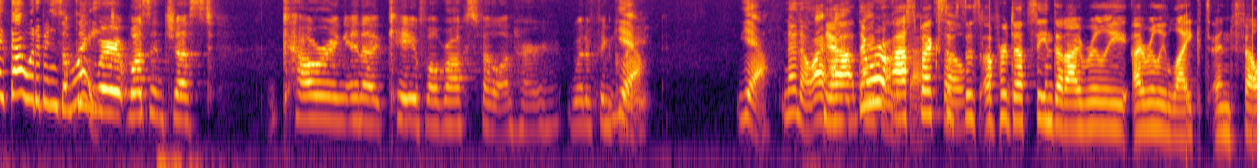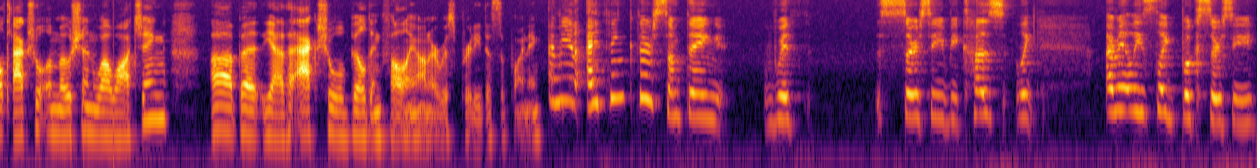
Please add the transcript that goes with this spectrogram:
like that would have been something great. where it wasn't just cowering in a cave while rocks fell on her would have been great. Yeah. Yeah. No, no. I yeah, I- there I were agree with that. aspects So- of this of her death scene that I really I really liked and felt actual emotion while watching. Uh, but yeah, the actual building falling on her was pretty disappointing. I mean, I think there's something with Cersei because, like, I mean, at least like book Cersei,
